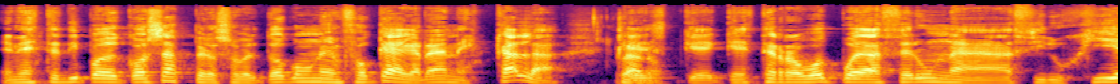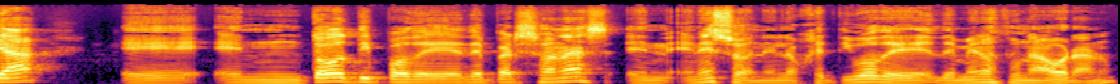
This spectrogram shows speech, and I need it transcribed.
en este tipo de cosas, pero sobre todo con un enfoque a gran escala. Claro. Que, este robot pueda hacer una cirugía eh, en todo tipo de, personas en, eso, en el objetivo de, de, menos de una hora, ¿no?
